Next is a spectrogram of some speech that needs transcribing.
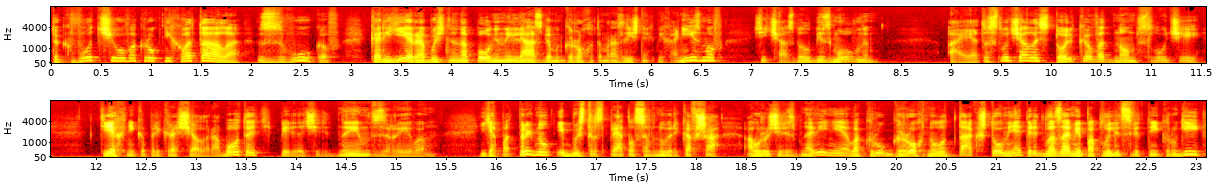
Так вот чего вокруг не хватало – звуков. Карьер, обычно наполненный лязгом и грохотом различных механизмов, сейчас был безмолвным. А это случалось только в одном случае. Техника прекращала работать перед очередным взрывом. Я подпрыгнул и быстро спрятался внутрь ковша, а уже через мгновение вокруг грохнуло так, что у меня перед глазами поплыли цветные круги,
